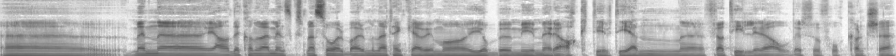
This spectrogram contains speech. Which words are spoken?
Eh, men eh, ja, det kan jo være mennesker som er sårbare, men der tenker jeg vi må jobbe mye mer aktivt igjen eh, fra tidligere alder, så folk kanskje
